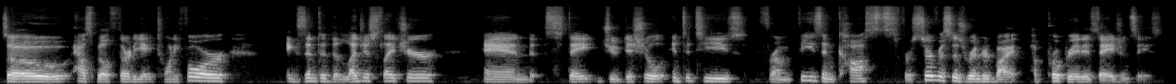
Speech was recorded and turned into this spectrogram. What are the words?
So House Bill 3824 exempted the legislature and state judicial entities from fees and costs for services rendered by appropriated agencies.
